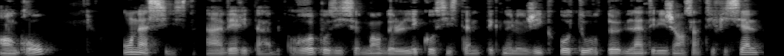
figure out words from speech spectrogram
En gros, on assiste à un véritable repositionnement de l'écosystème technologique autour de l'intelligence artificielle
